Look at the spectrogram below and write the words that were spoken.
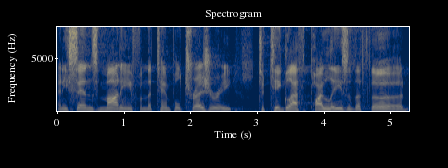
and he sends money from the temple treasury to Tiglath-Pileser III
